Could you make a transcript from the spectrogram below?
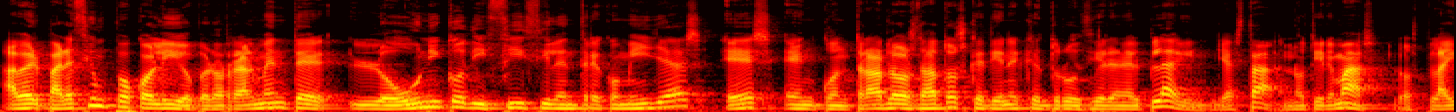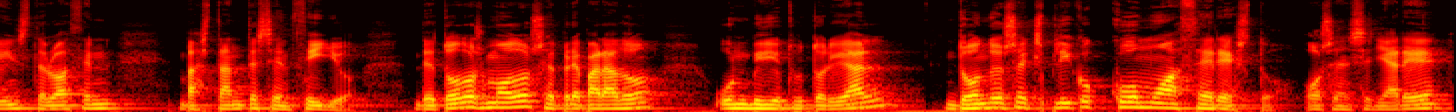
A ver, parece un poco lío, pero realmente lo único difícil, entre comillas, es encontrar los datos que tienes que introducir en el plugin. Ya está, no tiene más. Los plugins te lo hacen bastante sencillo. De todos modos, he preparado un video tutorial donde os explico cómo hacer esto. Os enseñaré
